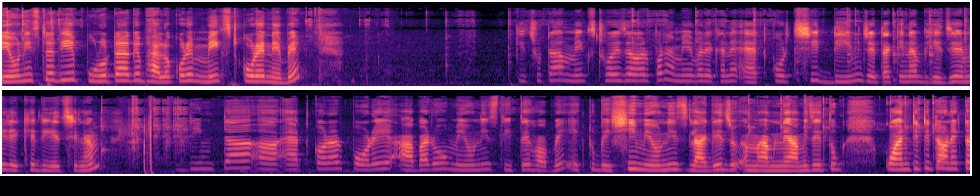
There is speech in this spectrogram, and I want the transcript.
মেয়োনিজটা দিয়ে পুরোটা আগে ভালো করে মিক্সড করে নেবে। কিছুটা মিক্সড হয়ে যাওয়ার পর আমি এবার এখানে অ্যাড করছি ডিম, যেটা কিনা ভেজে আমি রেখে দিয়েছিলাম। ডিমটা অ্যাড করার পরে আবারও মেয়োনিজ দিতে হবে। একটু বেশি মেয়োনিজ লাগে মানে আমি যেহেতু কোয়ান্টিটিটা অনেকটা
